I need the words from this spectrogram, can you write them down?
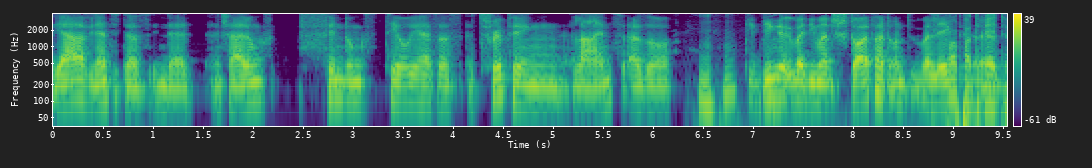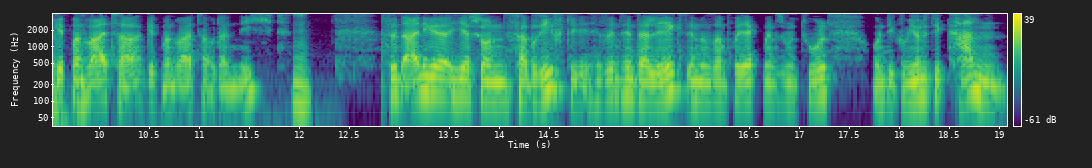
ja, wie nennt sich das? In der Entscheidungsfindungstheorie heißt das Tripping Lines, also mhm. die Dinge, über die man stolpert und überlegt, äh, geht man Mhm. weiter, geht man weiter oder nicht. Mhm. Es sind einige hier schon verbrieft, die sind hinterlegt in unserem Projektmanagement-Tool und die Community kann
